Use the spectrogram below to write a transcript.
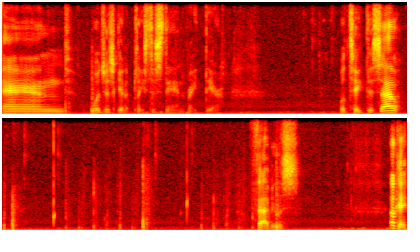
And we'll just get a place to stand right there. We'll take this out. Fabulous. Okay,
